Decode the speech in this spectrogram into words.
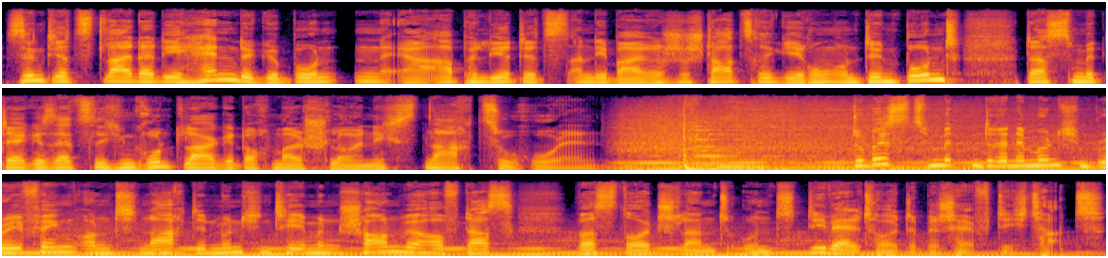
sind jetzt leider die Hände gebunden. Er appelliert jetzt an die bayerische Staatsregierung und den Bund, das mit der gesetzlichen Grundlage doch mal schleunigst nachzuholen. Du bist mittendrin im München-Briefing und nach den München-Themen schauen wir auf das, was Deutschland und die Welt heute beschäftigt hat.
